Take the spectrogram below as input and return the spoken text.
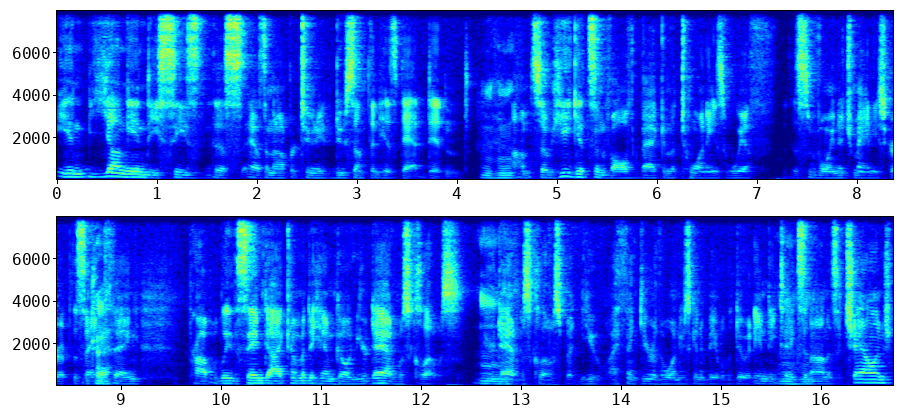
in young Indy sees this as an opportunity to do something his dad didn't. Um, so he gets involved back in the 20s with this Voynich manuscript, the same Okay. thing. Probably the same guy coming to him going, Your dad was close. Your dad was close, but you, I think you're the one who's going to be able to do it. Indy takes it on as a challenge,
